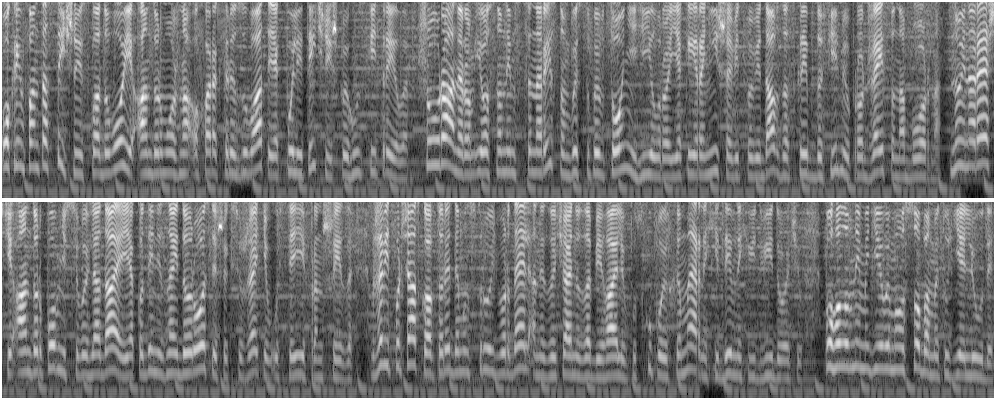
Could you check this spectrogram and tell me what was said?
Окрім фантастичної складової, Андор можна охарактеризувати як політичний шпигунський трилер. Шоуранером і основним сценаристом виступив Тоні Гілрой, який раніше відповідав за скрипт до фільмів про Джейсона Борна. Ну і нарешті Андор повністю виглядає як один із найдоросліших сюжетів усієї франшизи. Вже від початку автори демонструють бордель, а не звичайну забігайлівку з купою химерних і дивних відвідувачів. Бо головними дієвими особами тут є люди.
